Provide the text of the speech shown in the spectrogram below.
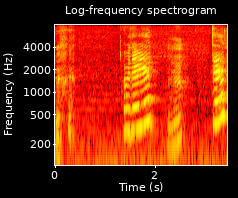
Are we there yet? Mm-hmm. Dad?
